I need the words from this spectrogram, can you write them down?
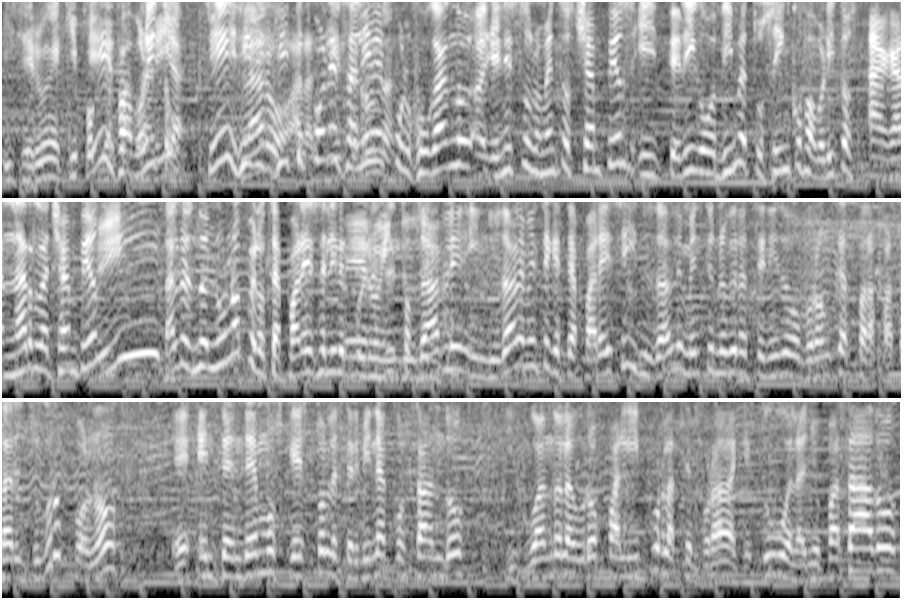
y sería un equipo Sí, que favorito. pasaría, Sí, sí, claro, sí. Tú pones a Liverpool jugando en estos momentos Champions y te digo, dime tus cinco favoritos a ganar la Champions. Sí. Tal vez no el uno, pero te aparece Liverpool. Pero indudable, indudablemente que te aparece, indudablemente no hubiera tenido broncas para pasar en su grupo, ¿no? Eh, entendemos que esto le termina costando y jugando la Europa League por la temporada que tuvo el año pasado,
